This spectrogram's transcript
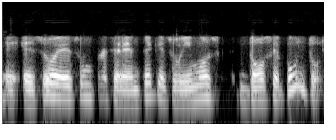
Eh, eso es un precedente que subimos 12 puntos.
